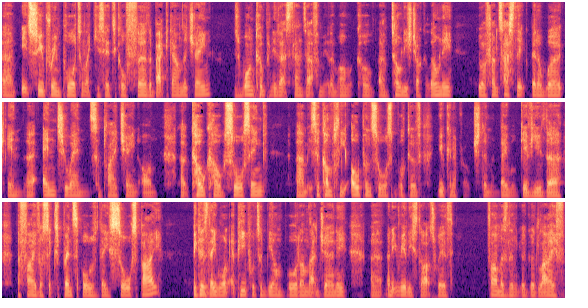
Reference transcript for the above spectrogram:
um, it's super important, like you said, to go further back down the chain there's one company that stands out for me at the moment called um, Tony's Chocolonely, do a fantastic bit of work in the end-to-end supply chain on uh, cocoa sourcing. Um, it's a complete open source book of you can approach them and they will give you the, the five or six principles they source by because they want people to be on board on that journey. Uh, and it really starts with farmers living a good life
